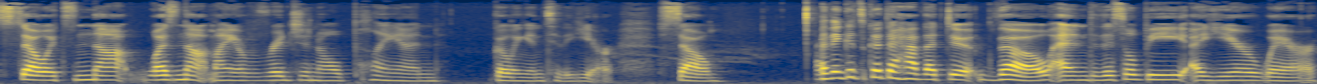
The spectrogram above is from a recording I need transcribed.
So it's not was not my original plan going into the year. So I think it's good to have that do, though, and this will be a year where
